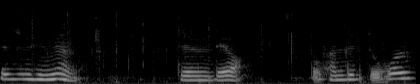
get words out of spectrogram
해주시면 되는데요. 또 반대쪽을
